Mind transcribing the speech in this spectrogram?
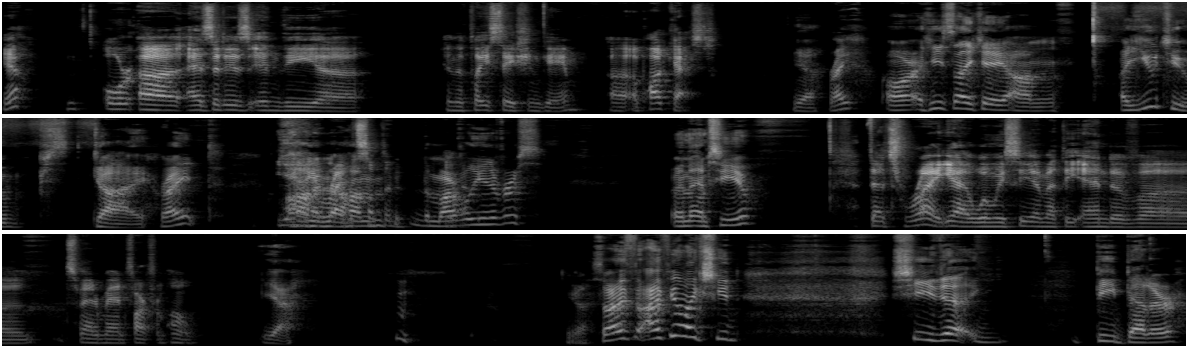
yeah. Or uh as it is in the uh in the PlayStation game, uh, a podcast, Yeah. right? Or he's like a um a YouTube guy, right? Yeah, right. Um, something the Marvel universe in the MCU. That's right. Yeah, when we see him at the end of uh Spider-Man Far From Home. Yeah. Hmm. Yeah. So I I feel like she'd she'd uh, be better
